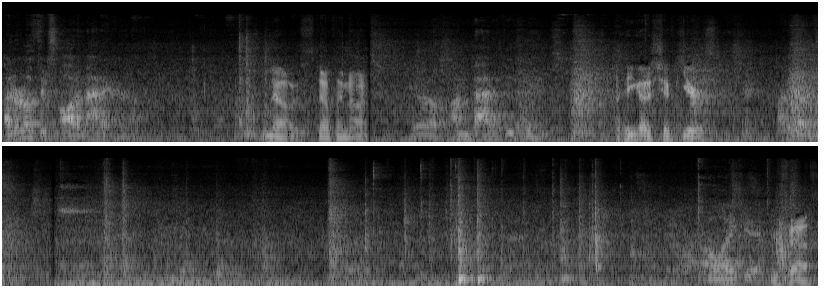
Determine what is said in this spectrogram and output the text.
I don't know if it's automatic or not. No, it's definitely not. Yo, I'm bad at these games. I think you got to shift gears. I was. I don't like it. You're fast.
